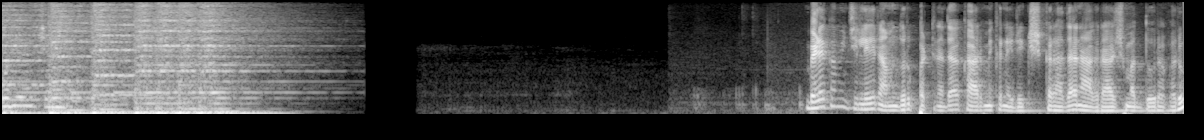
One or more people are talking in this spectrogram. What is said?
我有真的。ಬೆಳಗಾವಿ ಜಿಲ್ಲೆ ರಾಮದುರ್ಗ ಪಟ್ಟಣದ ಕಾರ್ಮಿಕ ನಿರೀಕ್ಷಕರಾದ ನಾಗರಾಜ್ ಮದ್ದೂರ್ ಅವರು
